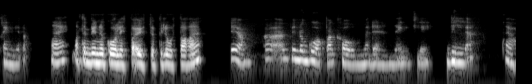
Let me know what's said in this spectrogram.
trenger. da. Nei, At en begynner å gå litt på autopilot bare? Ja, begynner å gå på akkord med det en egentlig ville. Ja.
